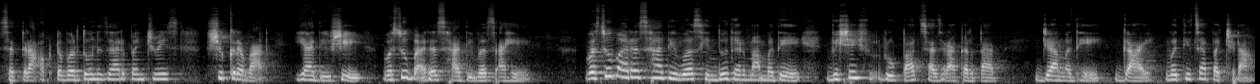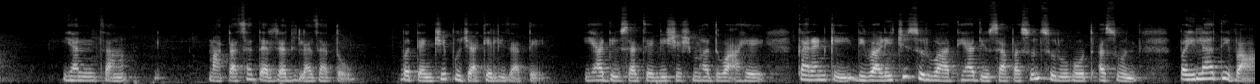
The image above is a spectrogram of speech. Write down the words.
सतरा ऑक्टोबर दोन हजार पंचवीस शुक्रवार. या दिवशी वसुबारस हा दिवस आहे. वसुबारस हा दिवस हिंदू धर्मामध्ये विशेष रूपात साजरा करतात ज्यामध्ये गाय व तिचा पछडा. यांचा माताचा दर्जा दिला जातो व त्यांची पूजा केली जाते. ह्या दिवसाचे विशेष महत्त्व आहे कारण की दिवाळीची सुरुवात ह्या दिवसापासून सुरू होत असून पहिला दिवा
